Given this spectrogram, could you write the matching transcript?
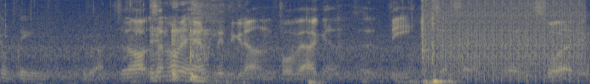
någonting tror jag. Sen har, sen har det hänt lite grann på vägen dit så att säga. Det- Så är det ju.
